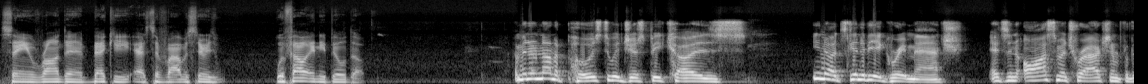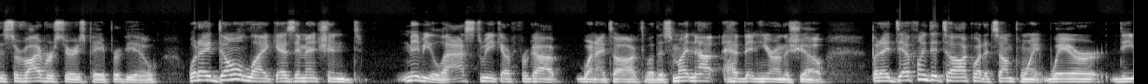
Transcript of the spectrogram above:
saying Ronda and Becky at Survivor Series without any build up. I mean, I'm not opposed to it just because, you know, it's going to be a great match. It's an awesome attraction for the Survivor Series pay per view. What I don't like, as I mentioned maybe last week. I forgot when I talked about this. It might not have been here on the show. But I definitely did talk about at some point where the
